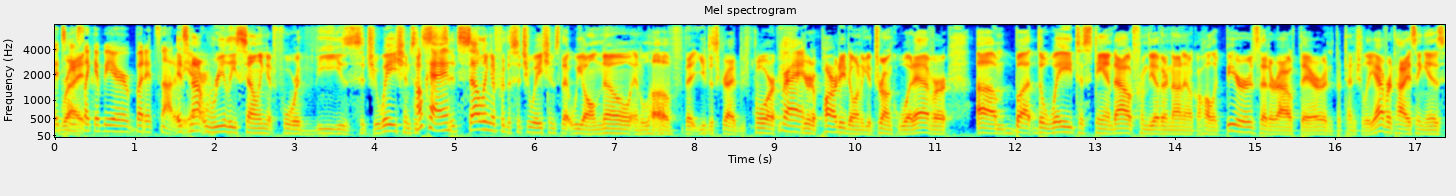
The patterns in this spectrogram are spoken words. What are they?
It tastes like a beer, but it's not a beer. it's beer. not really selling it for these situations. It's, Okay. It's selling it for the situations that we all know and love that you described before. Right. You're at a party, don't want to get drunk, whatever. Um, but the way to stand out from the other non alcoholic beers that are out there and potentially advertising is,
